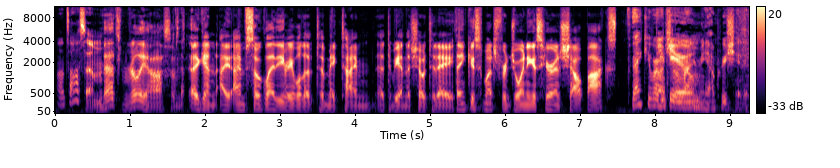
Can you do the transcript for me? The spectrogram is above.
That's awesome. That's really awesome. Again, I, I'm so glad you were able to, to make time uh, to be on the show today. Thank you so much for joining us here on Shoutbox. Thank you very Thank much for you. inviting me. I appreciate it.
